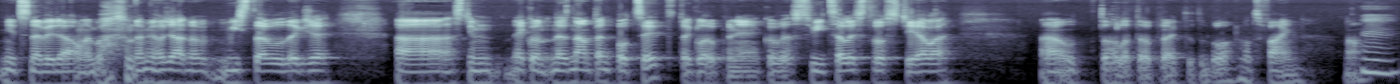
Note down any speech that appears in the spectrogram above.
nic nevydal, nebo jsem neměl žádnou výstavu, takže uh, s tím jako neznám ten pocit, takhle úplně jako ve své celistvosti, ale uh, u tohoto projektu to bylo moc fajn. No. Hmm.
